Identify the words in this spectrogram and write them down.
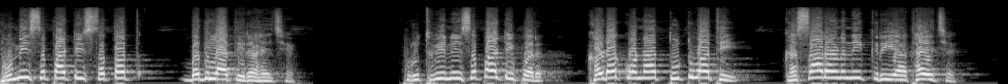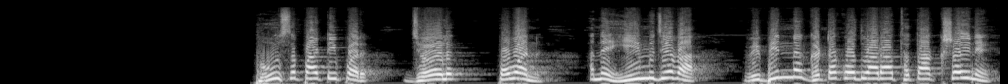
ભૂમિ સપાટી સતત બદલાતી રહે છે. પૃથ્વીની સપાટી પર ખડકોના તૂટવાથી ઘસારણની ક્રિયા થાય છે. ભૂસપાટી પર જળ, પવન અને હિમ જેવા વિભિન્ન ઘટકો દ્વારા થતા ક્ષયને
